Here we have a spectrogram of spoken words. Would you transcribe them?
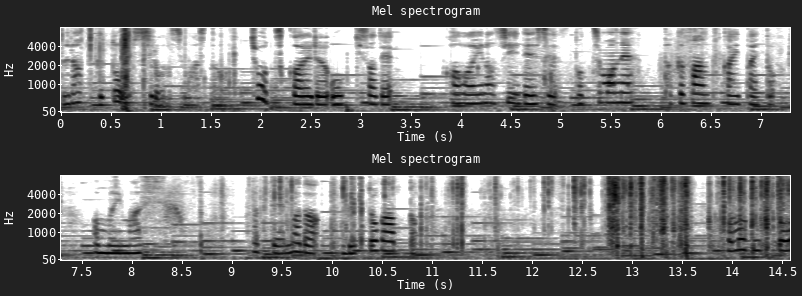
ブラックと白にしました。超使える大きさで可愛らしいです。どっちもねたくさん使いたいと思います。だってまだビットがあった。このビットは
